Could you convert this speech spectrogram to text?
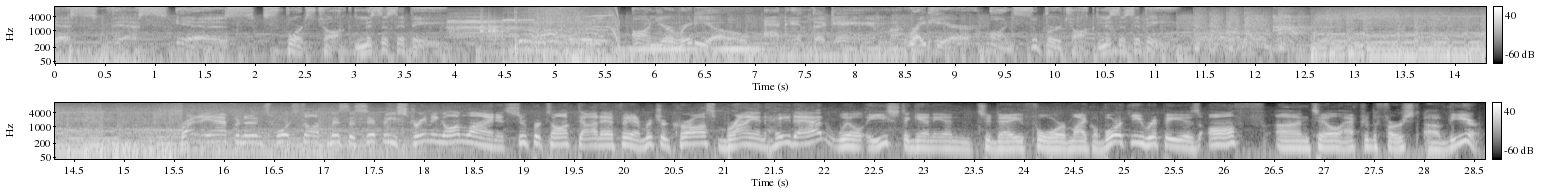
This, this is Sports Talk Mississippi. On your radio and in the game, right here on Super Talk Mississippi. Friday afternoon, Sports Talk Mississippi, streaming online at supertalk.fm. Richard Cross, Brian Haydad, Will East again in today for Michael Borky. Rippy is off until after the first of the year.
